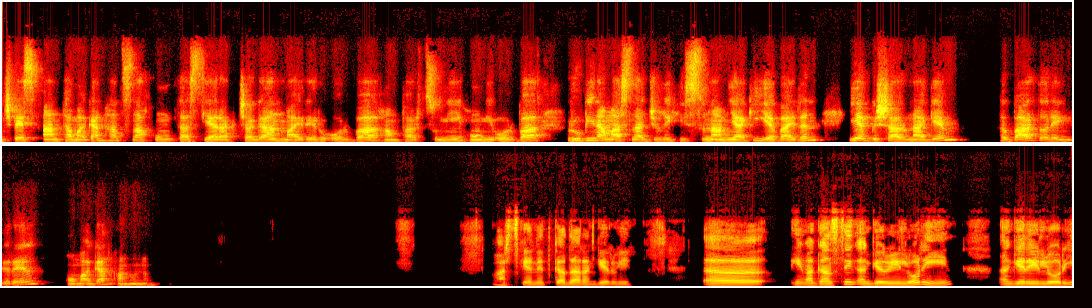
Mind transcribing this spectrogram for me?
ինչպես անդամական հանցնախումբ, դաստիարակչական, մայրերու օրվա, համբարձումի, հոմի օրվա, ռուբինա մասնաճյուղի 50-ամյակի եւ այլն, եւ գշարունակեմ հբարդորեն գրել հոմագան անունը։ Արցկենիտ կդար անգերուհի։ Հիմա գանստին անգերուհի լորին, անգերի լորի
